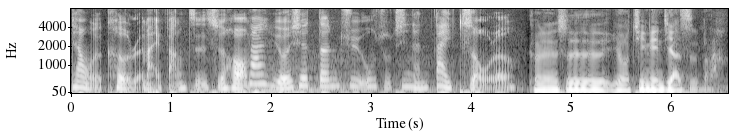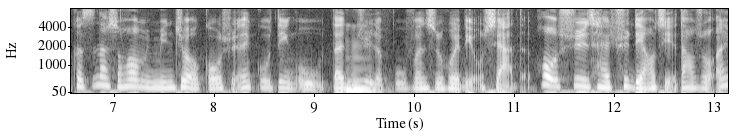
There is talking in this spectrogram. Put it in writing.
像我的客人买房子之后，那有一些灯具屋主竟然带走了，可能是有纪念价值吧。可是那时候明明就有勾选，那固定物灯具的部分是会留下的，嗯、后续才去了解到说，哎，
